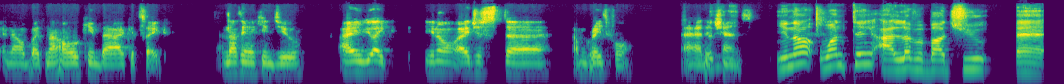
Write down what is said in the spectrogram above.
you know, but now looking back, it's like nothing I can do. I like you know I just. uh I'm grateful I had a chance. You know, one thing I love about you, uh,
